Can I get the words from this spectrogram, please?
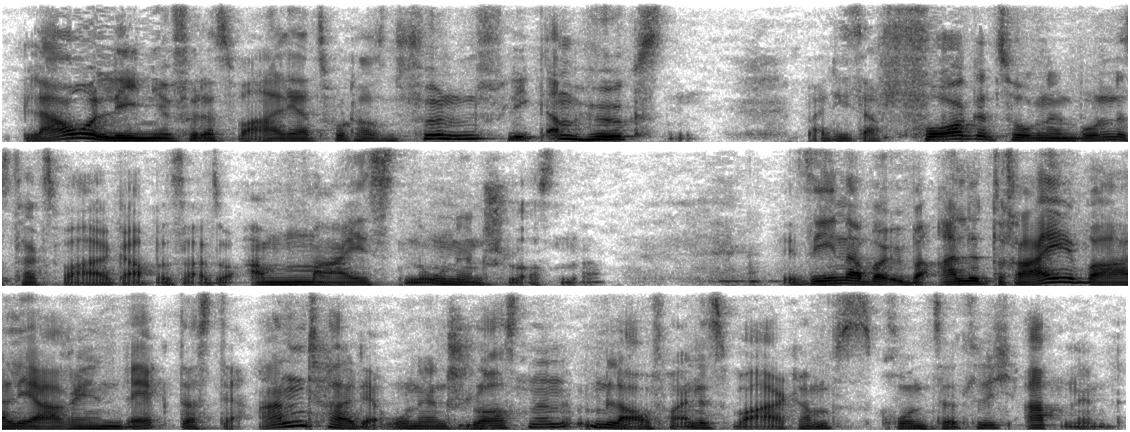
Die blaue Linie für das Wahljahr 2005 liegt am höchsten. Bei dieser vorgezogenen Bundestagswahl gab es also am meisten Unentschlossene. Wir sehen aber über alle drei Wahljahre hinweg, dass der Anteil der Unentschlossenen im Laufe eines Wahlkampfs grundsätzlich abnimmt.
